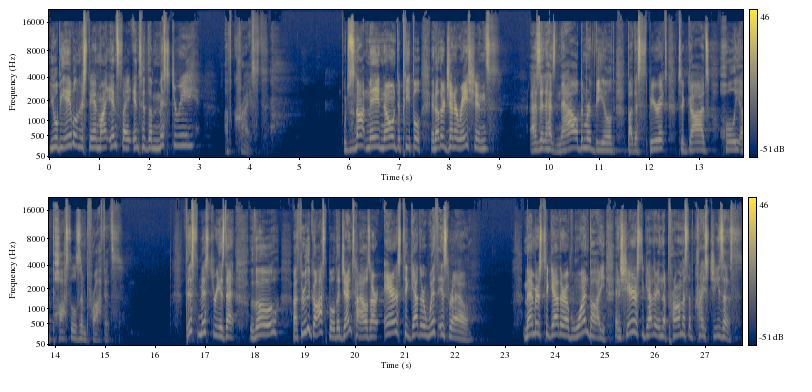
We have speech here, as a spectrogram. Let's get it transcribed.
you will be able to understand my insight into the mystery of Christ, which is not made known to people in other generations, as it has now been revealed by the Spirit to God's holy apostles and prophets. This mystery is that though uh, through the gospel the Gentiles are heirs together with Israel, members together of one body, and shares together in the promise of Christ Jesus,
